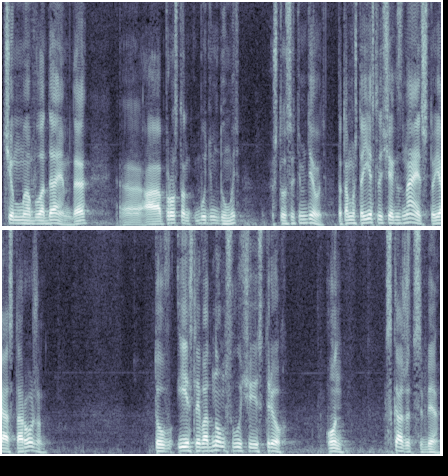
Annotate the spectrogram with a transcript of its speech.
чем мы обладаем, да, э, а просто будем думать, что с этим делать. Потому что если человек знает, что я осторожен, то если в одном случае из трех он скажет себе,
